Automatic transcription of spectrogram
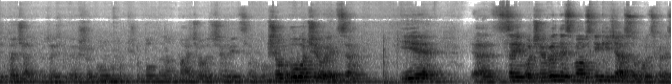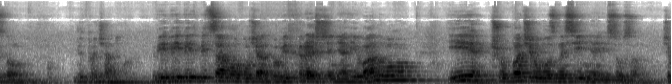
Від початку, тобто, щоб був, щоб був бачив очевидця. щоб був очевидцем. І е, цей очевидець мав скільки часу бути з Христом? Від початку. Від, від, від, від самого початку, від хрещення Іванового, і щоб бачив Вознесіння Ісуса. Чи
